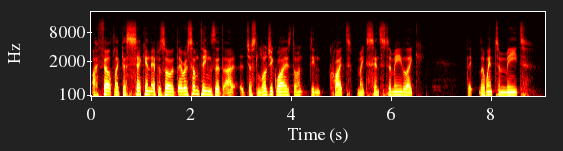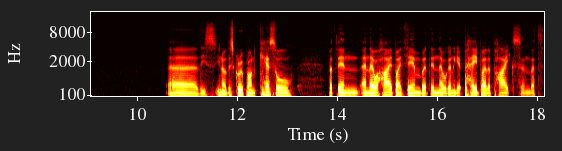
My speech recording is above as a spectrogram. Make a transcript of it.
I felt like the second episode there were some things that I, just logic wise don't didn't quite make sense to me. Like they they went to meet uh, these you know this group on Kessel, but then and they were hired by them, but then they were going to get paid by the Pikes, and that's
